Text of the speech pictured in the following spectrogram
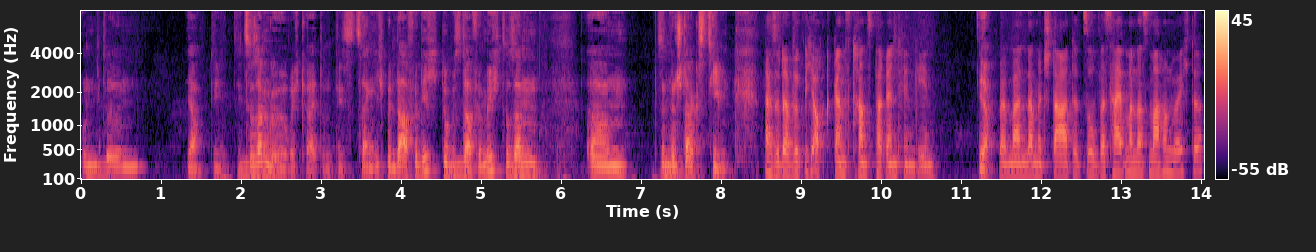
und ähm, ja, die, die Zusammengehörigkeit und dieses zeigen, ich bin da für dich, du bist da für mich, zusammen ähm, sind wir ein starkes Team. Also da wirklich auch ganz transparent hingehen. Ja. Wenn man damit startet, so weshalb man das machen möchte.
